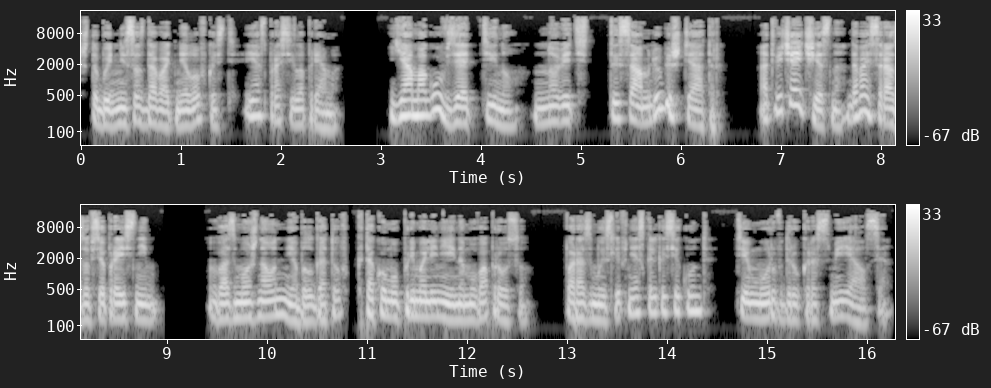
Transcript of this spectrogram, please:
Чтобы не создавать неловкость, я спросила прямо. «Я могу взять Тину, но ведь ты сам любишь театр? Отвечай честно, давай сразу все проясним». Возможно, он не был готов к такому прямолинейному вопросу. Поразмыслив несколько секунд, Тимур вдруг рассмеялся.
